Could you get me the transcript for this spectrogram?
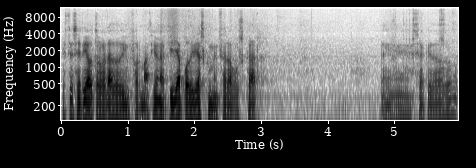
este sería otro grado de información. Aquí ya podrías comenzar a buscar. Eh, se ha quedado...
